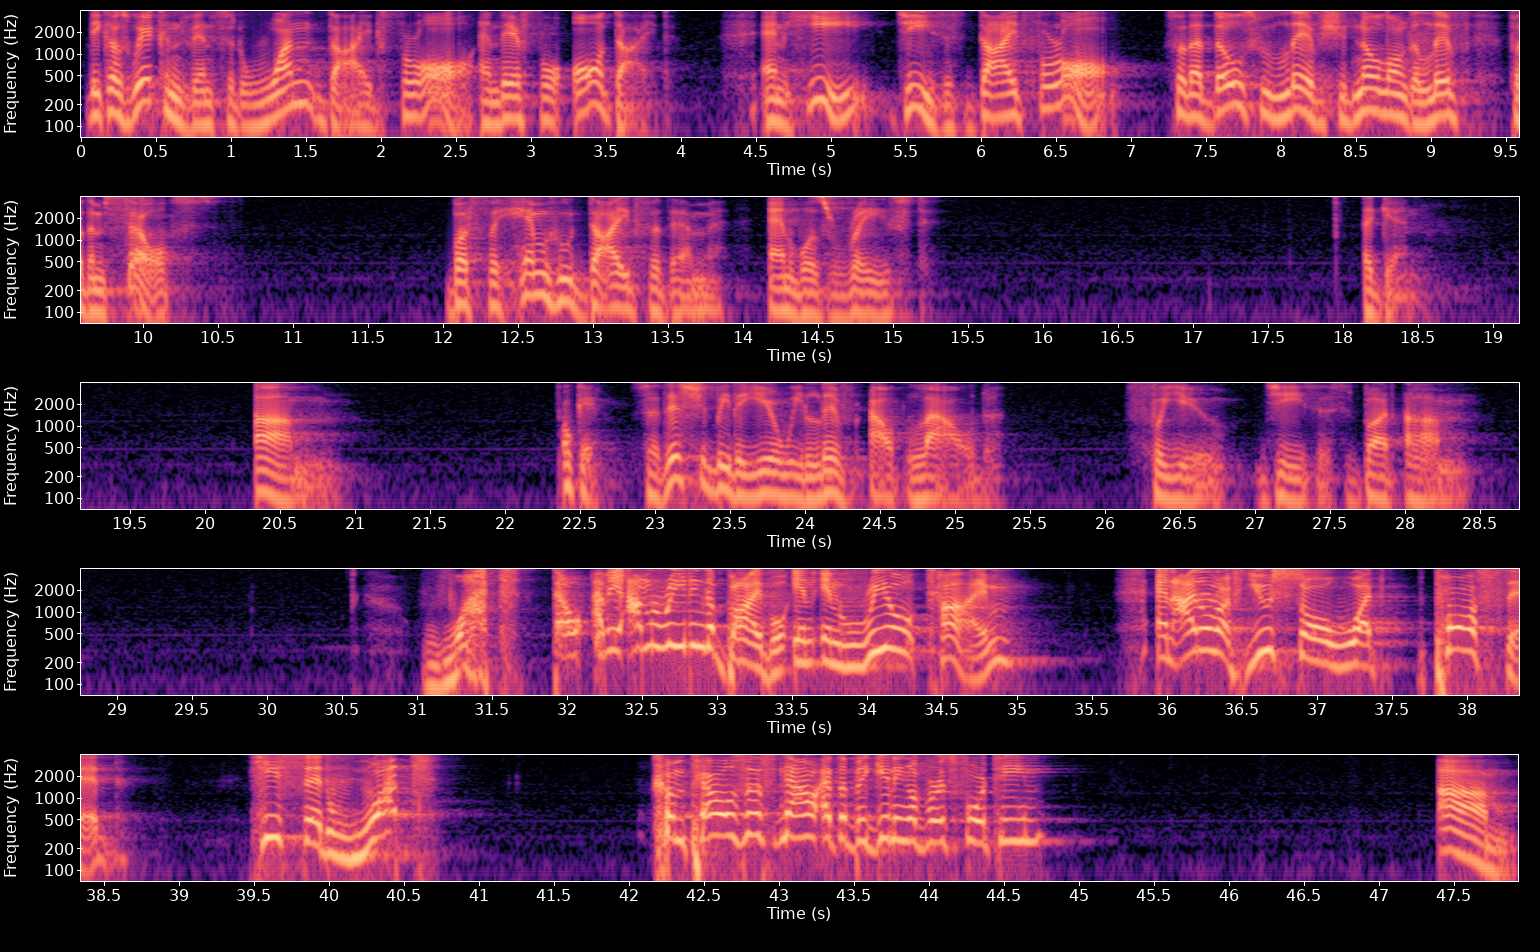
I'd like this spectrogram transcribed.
because we're convinced that one died for all, and therefore all died. And he, Jesus, died for all, so that those who live should no longer live for themselves, but for him who died for them and was raised again. Um, okay, so this should be the year we live out loud for you, Jesus. But um, what? Though, I mean, I'm reading the Bible in, in real time, and I don't know if you saw what Paul said. He said, What? compels us now at the beginning of verse 14? Um,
